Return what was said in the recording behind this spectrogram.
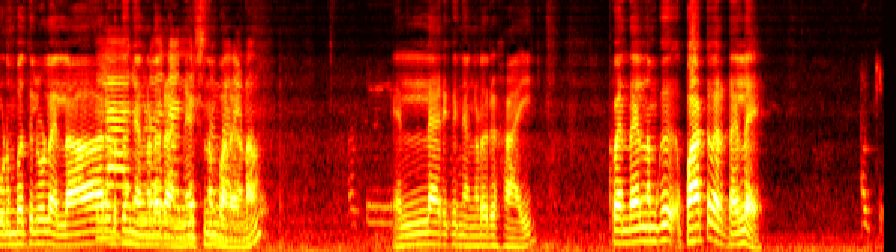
കുടുംബത്തിലുള്ള എല്ലാവരുടെ ഞങ്ങളുടെ ഒരു അന്വേഷണം പറയണം. എല്ലാവർക്കും ഞങ്ങളുടെ ഒരു ഹായ്. അപ്പൊ എന്തായാലും നമുക്ക് പാട്ട് വരട്ടെ അല്ലേ? ഓക്കെ.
